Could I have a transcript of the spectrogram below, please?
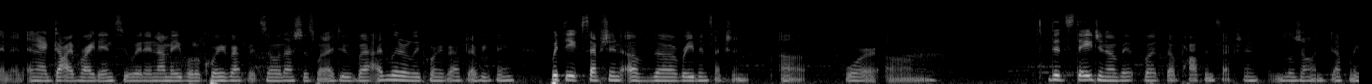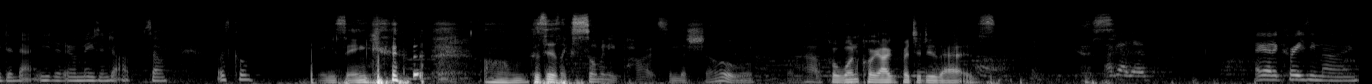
and, and I dive right into it and I'm able to choreograph it. So that's just what I do. But I literally choreographed everything with the exception of the Raven section uh, for um, did staging of it, but the popping section, LeJon definitely did that. He did an amazing job. So it was cool. Amazing. um, because there's like so many parts in the show. Wow, for one choreographer to do that is yes. I got a crazy mind.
